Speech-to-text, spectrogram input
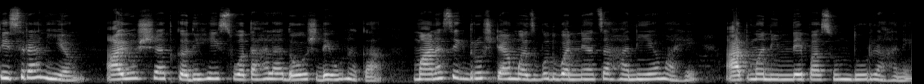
तिसरा नियम आयुष्यात कधीही स्वतःला दोष देऊ नका. मानसिकदृष्ट्या मजबूत बनण्याचा हा नियम आहे आत्मनिंदेपासून दूर राहणे.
